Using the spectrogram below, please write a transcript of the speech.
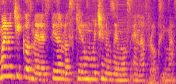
Bueno chicos, me despido, los quiero mucho y nos vemos en la próxima.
